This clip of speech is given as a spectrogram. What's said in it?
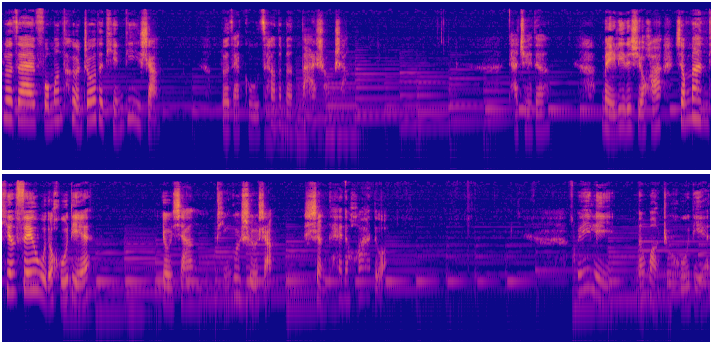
落在佛蒙特州的田地上，落在谷仓的门把手上，他觉得。美丽的雪花像漫天飞舞的蝴蝶，又像苹果树上盛开的花朵。威利能网住蝴蝶，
